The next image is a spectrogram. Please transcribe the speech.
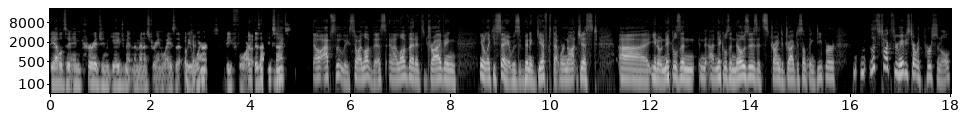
be able to encourage engagement in the ministry in ways that we okay. weren't before. Does that make sense? Oh, absolutely. So I love this, and I love that it's driving. You know, like you say, it was been a gift that we're not just, uh, you know, nickels and uh, nickels and noses. It's trying to drive to something deeper. Let's talk through. Maybe start with personal.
